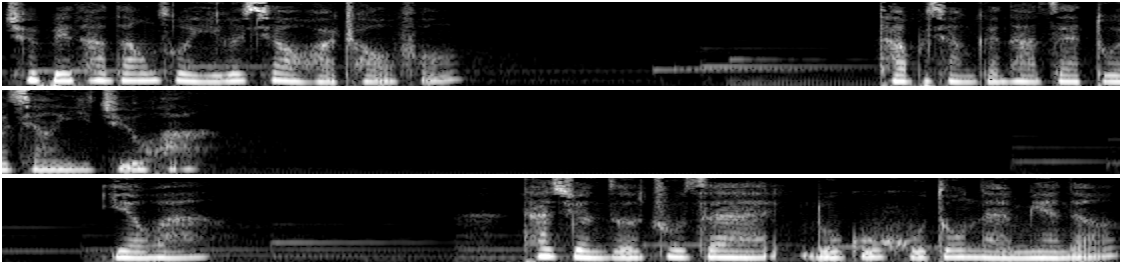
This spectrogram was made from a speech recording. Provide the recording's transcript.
却被他当做一个笑话嘲讽。他不想跟他再多讲一句话。夜晚，他选择住在泸沽湖东南面的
